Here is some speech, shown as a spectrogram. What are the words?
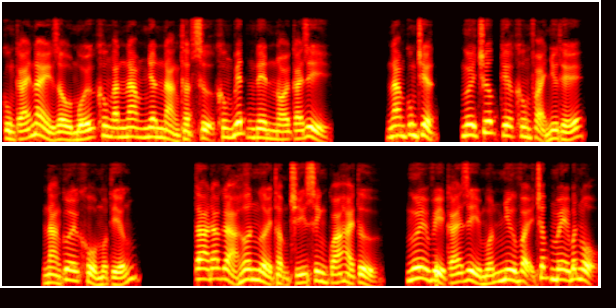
cùng cái này dầu muối không ăn nam nhân nàng thật sự không biết nên nói cái gì. Nam cung triệt, ngươi trước kia không phải như thế. Nàng cười khổ một tiếng. Ta đã gả hơn người thậm chí sinh quá hài tử, ngươi vì cái gì muốn như vậy chấp mê bất ngộ.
